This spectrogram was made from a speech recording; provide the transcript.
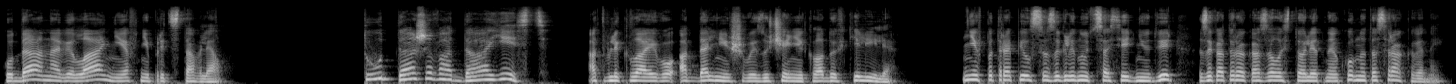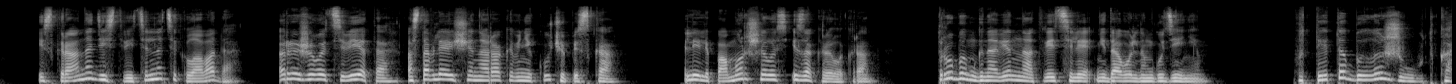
Куда она вела, Нев не представлял. «Тут даже вода есть», – отвлекла его от дальнейшего изучения кладовки Лиля. Нев поторопился заглянуть в соседнюю дверь, за которой оказалась туалетная комната с раковиной. Из крана действительно текла вода. Рыжего цвета, оставляющая на раковине кучу песка. Лиля поморщилась и закрыла кран. Трубы мгновенно ответили недовольным гудением. «Вот это было жутко!»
